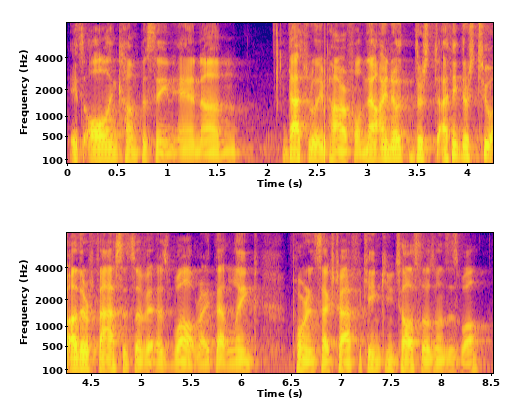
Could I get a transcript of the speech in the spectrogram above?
it's all encompassing and. Um, that's really powerful. Now I know there's I think there's two other facets of it as well, right? That link porn and sex trafficking. Can you tell us those ones as well?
